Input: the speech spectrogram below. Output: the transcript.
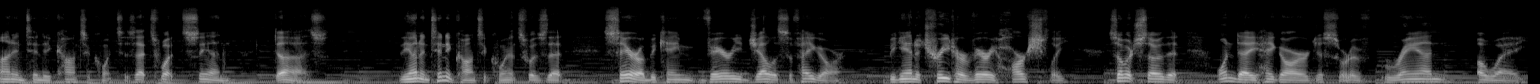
unintended consequences. That's what sin does. The unintended consequence was that Sarah became very jealous of Hagar, began to treat her very harshly, so much so that one day Hagar just sort of ran away.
